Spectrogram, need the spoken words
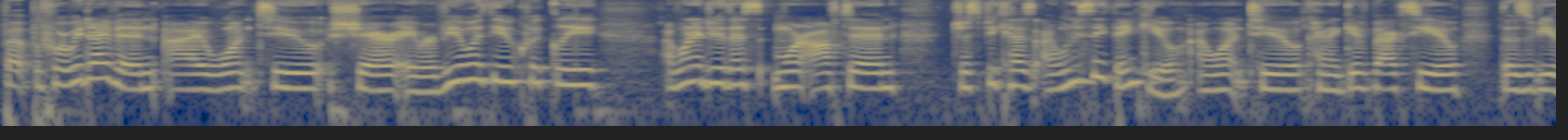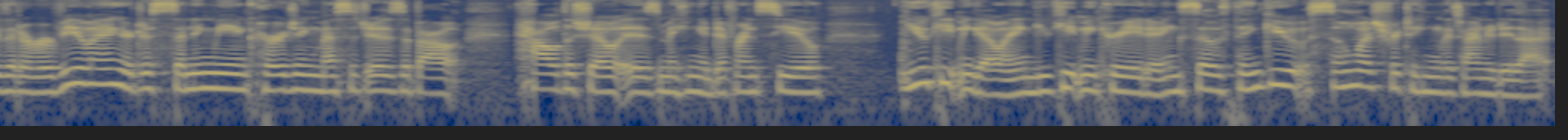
But before we dive in, I want to share a review with you quickly. I want to do this more often just because I want to say thank you. I want to kind of give back to you, those of you that are reviewing or just sending me encouraging messages about how the show is making a difference to you you keep me going, you keep me creating. So thank you so much for taking the time to do that.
